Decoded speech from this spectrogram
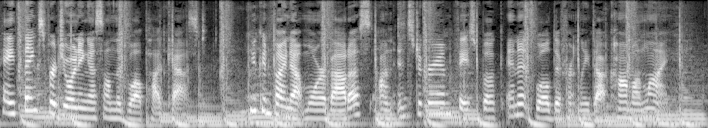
Hey, thanks for joining us on the Dwell podcast. You can find out more about us on Instagram, Facebook, and at dwelldifferently.com online.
